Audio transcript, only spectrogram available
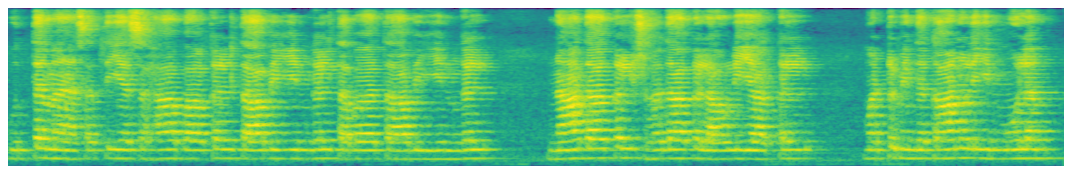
உத்தம சத்திய சஹாபாக்கள் தாபியின்கள் தபா தாபியின்கள் நாதாக்கள் சுகதாக்கள் அவுலியாக்கள் மற்றும் இந்த காணொளியின் மூலம்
